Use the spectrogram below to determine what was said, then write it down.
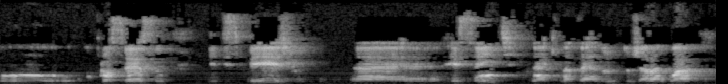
um, um processo de despejo é, recente né? aqui na terra do, do, Jaraguá.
